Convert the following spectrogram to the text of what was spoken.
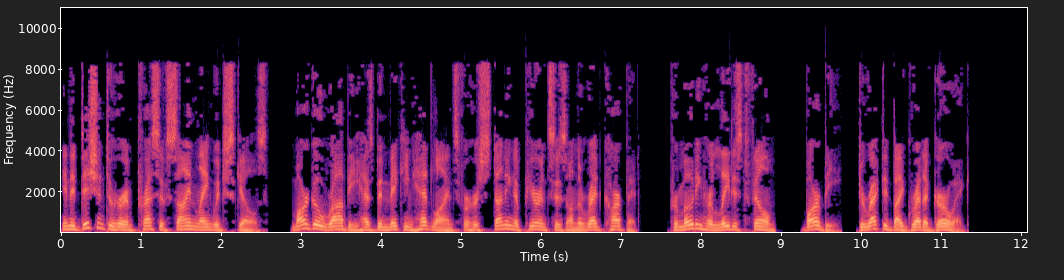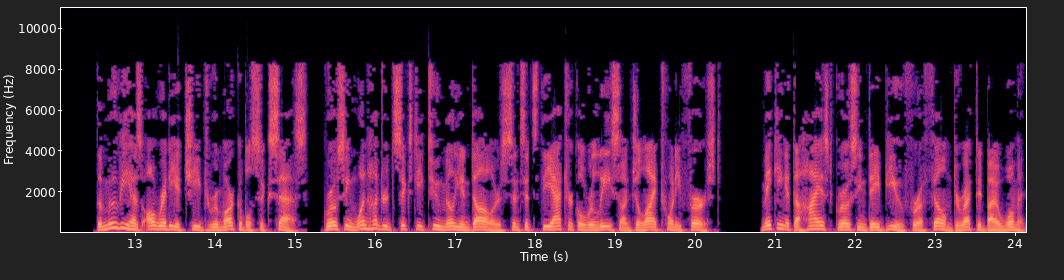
In addition to her impressive sign language skills, Margot Robbie has been making headlines for her stunning appearances on the red carpet, promoting her latest film, Barbie, directed by Greta Gerwig. The movie has already achieved remarkable success, grossing $162 million since its theatrical release on July 21 making it the highest-grossing debut for a film directed by a woman.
